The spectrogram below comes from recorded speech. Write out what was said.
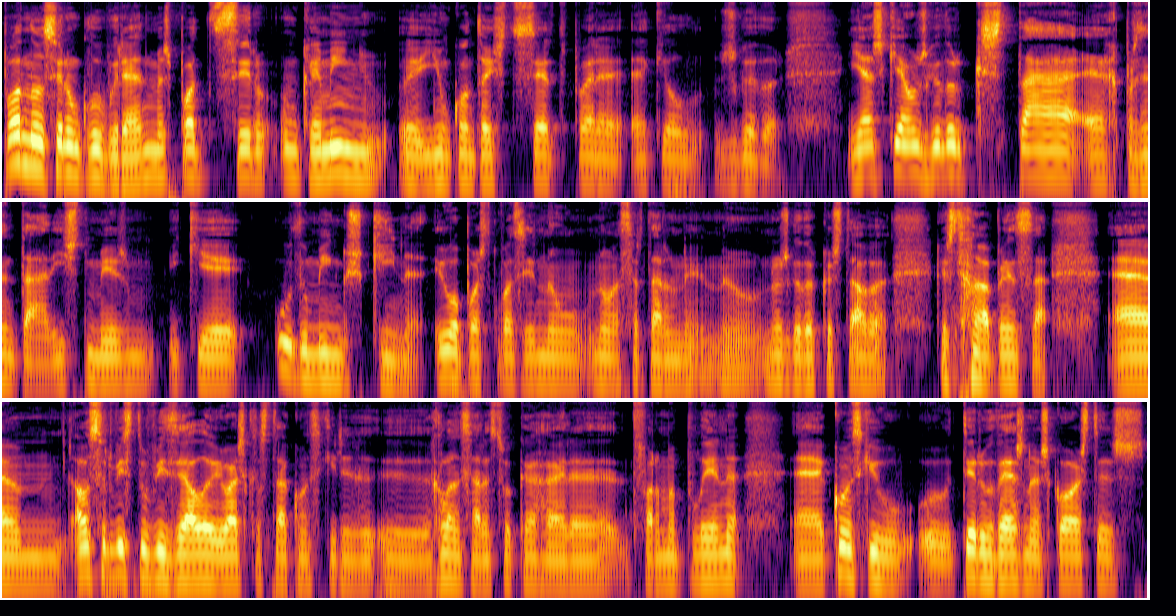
pode não ser um clube grande, mas pode ser um caminho eh, e um contexto certo para aquele jogador. E acho que é um jogador que está a representar isto mesmo e que é o Domingos Esquina. Eu aposto que vocês não, não acertaram no, no jogador que eu estava, que eu estava a pensar. Um, ao serviço do Vizela, eu acho que ele está a conseguir uh, relançar a sua carreira de forma plena. Uh, conseguiu ter o 10 nas costas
